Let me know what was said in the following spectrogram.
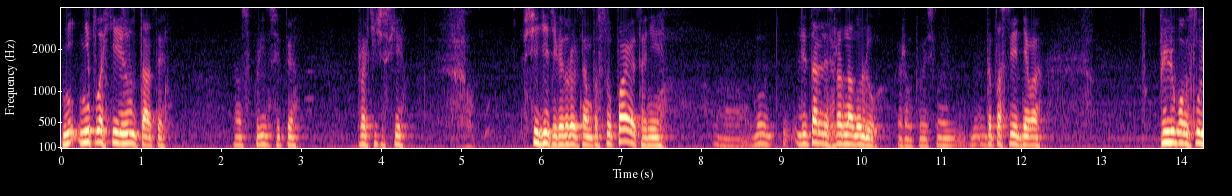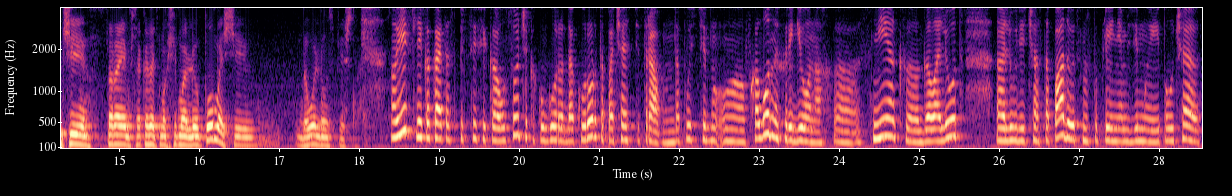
не, неплохие результаты. У нас, в принципе, практически все дети, которые к нам поступают, они, э, ну, летальность равна нулю, скажем. То есть мы до последнего при любом случае стараемся оказать максимальную помощь и довольно успешно. Но есть ли какая-то специфика у Сочи, как у города-курорта по части травм? Допустим, э, в холодных регионах э, снег, э, гололед, люди часто падают с наступлением зимы и получают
